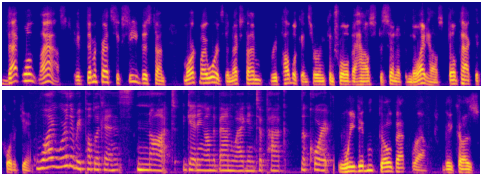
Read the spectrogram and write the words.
that won't last. If Democrats succeed this time, mark my words, the next time Republicans are in control of the House, the Senate, and the White House, they'll pack the court again. Why were the Republicans not getting on the bandwagon to pack the court? We didn't go that route because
